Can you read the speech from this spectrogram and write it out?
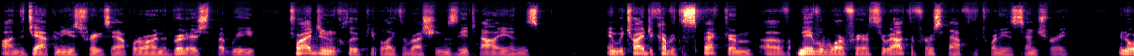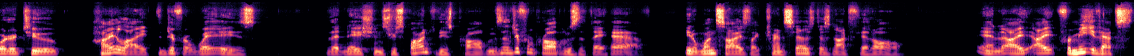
on the Japanese, for example, or on the British, but we tried to include people like the Russians, the Italians, and we tried to cover the spectrum of naval warfare throughout the first half of the 20th century in order to highlight the different ways that nations respond to these problems and the different problems that they have. You know, one size, like Trent says, does not fit all. And I, I for me, that's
